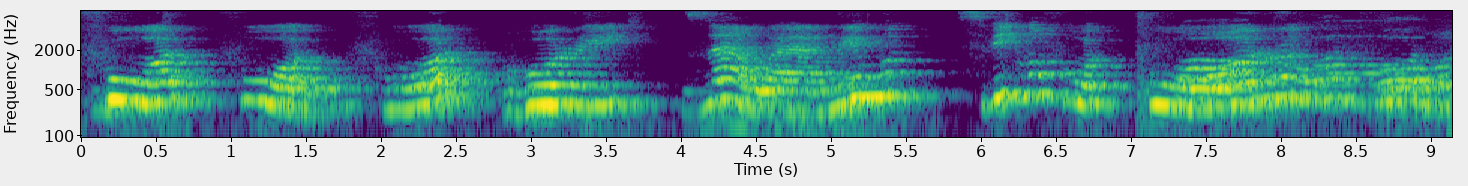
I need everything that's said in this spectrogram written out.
Фор, фор, фор горить зеленим світлофор. Фор, фор,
